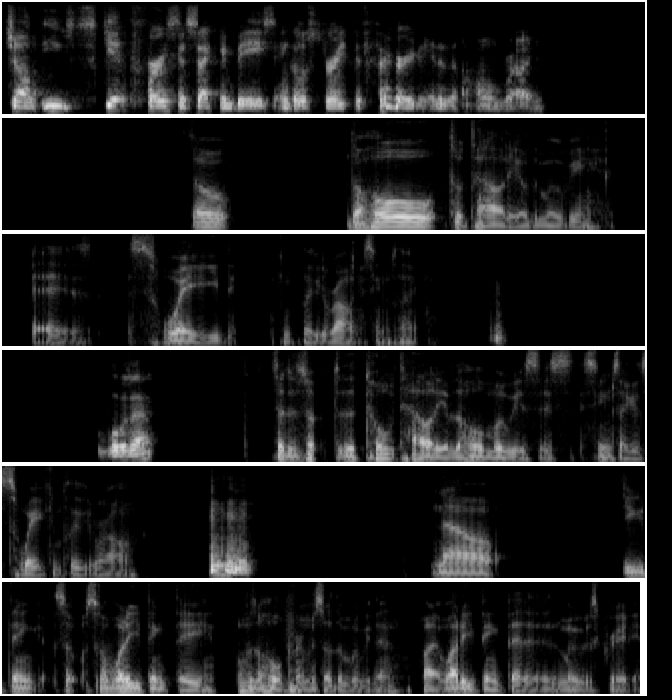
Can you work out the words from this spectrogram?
jump, you skip first and second base and go straight to third into the home run. So the whole totality of the movie is swayed completely wrong, it seems like. What was that? So the, the totality of the whole movie is, is seems like it's swayed completely wrong. Mm-hmm. Now, do you think so? So, what do you think they? What was the whole premise of the movie then? Why, why do you think that the movie was created?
